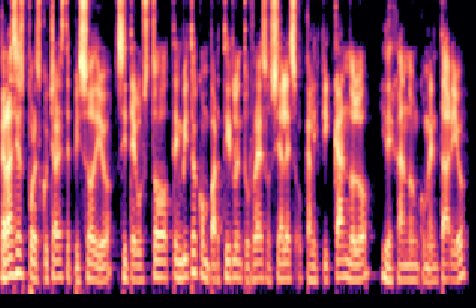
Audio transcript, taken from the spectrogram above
Gracias por escuchar este episodio. Si te gustó, te invito a compartirlo en tus redes sociales o calificándolo y dejando un comentario.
